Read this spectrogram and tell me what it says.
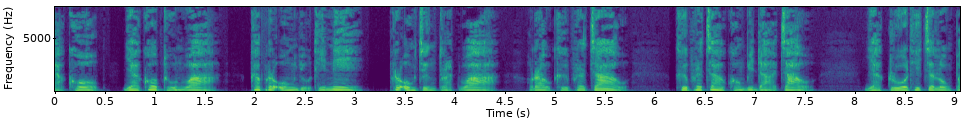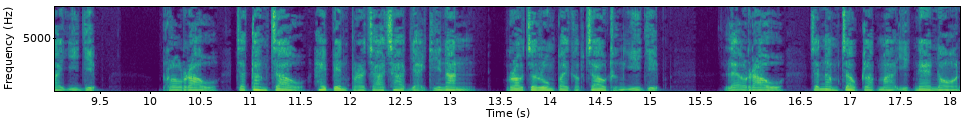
ยาโคบ ยาโคบทูลว่า ข้าพระองค์อยู่ที่นี่ พระองค์จึงตรัสว่า เราคือพระเจ้า คือพระเจ้าของบิดาเจ้า อย่ากลัวที่จะลงไปอียิปต์เพราะเราจะตั้งเจ้าให้เป็นประชาชาติใหญ่ที่นั่น เราจะลงไปกับเจ้าถึงอียิปต์และเราจะนำเจ้ากลับมาอีกแน่นอน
